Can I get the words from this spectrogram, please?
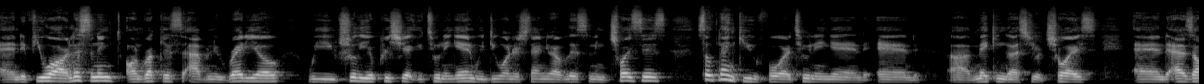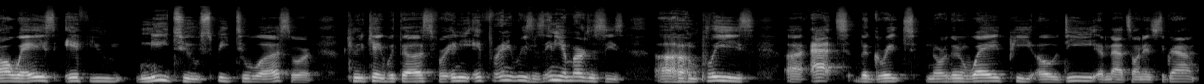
And if you are listening on Ruckus Avenue Radio, we truly appreciate you tuning in. We do understand you have listening choices. So thank you for tuning in and uh, making us your choice. And as always, if you need to speak to us or communicate with us for any for any reasons, any emergencies, um, please uh, at the Great Northern Way Pod, and that's on Instagram,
